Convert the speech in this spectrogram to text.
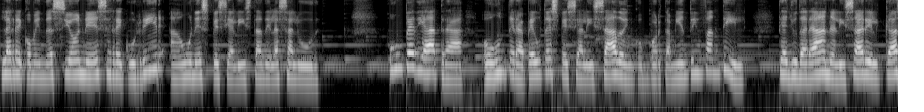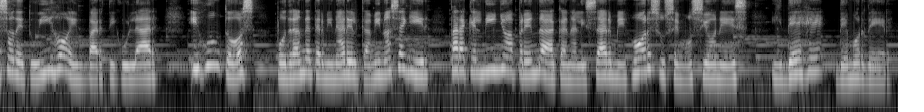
la recomendación es recurrir a un especialista de la salud. Un pediatra o un terapeuta especializado en comportamiento infantil te ayudará a analizar el caso de tu hijo en particular y juntos podrán determinar el camino a seguir para que el niño aprenda a canalizar mejor sus emociones y deje de morder.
